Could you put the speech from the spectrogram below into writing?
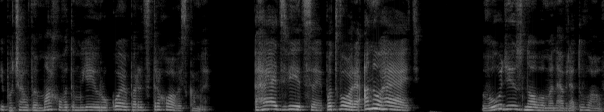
І почав вимахувати моєю рукою перед страховиськами. Геть звідси, потвори, ану геть. Вуді знову мене врятував.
